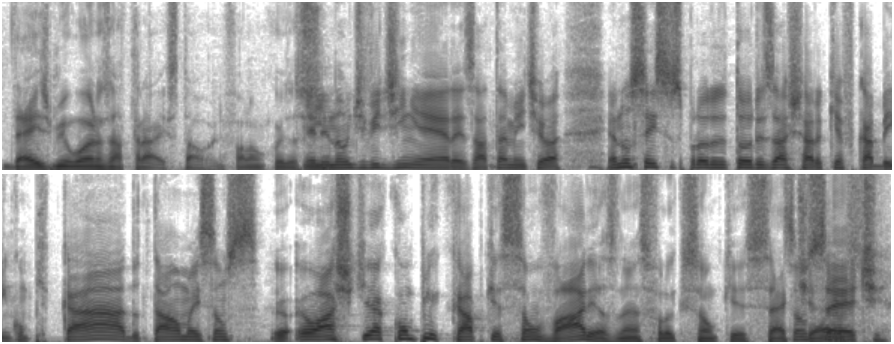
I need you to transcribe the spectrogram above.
10 mil anos atrás tal. Ele fala uma coisa assim. Ele não dividia em era, exatamente. Eu, eu não sei se os produtores acharam que ia ficar bem complicado e tal, mas são, Eu, eu acho que ia complicar, porque são várias, né? Você falou que são o quê? Sete são eras? sete.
